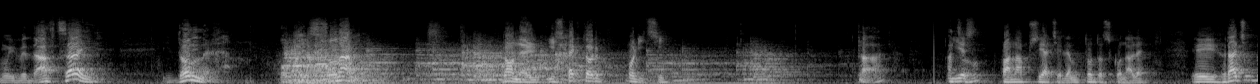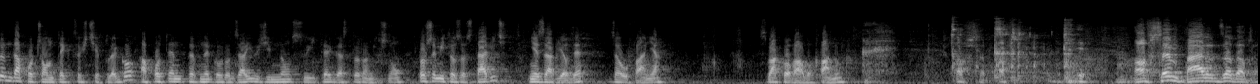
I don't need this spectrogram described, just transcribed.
mój wydawca i, i Donner. Obaj z żonami. Donnell, inspektor policji. Tak. A jest co? pana przyjacielem, to doskonale. Y, Radziłbym na początek coś cieplego, a potem pewnego rodzaju zimną suitę gastronomiczną. Proszę mi to zostawić, nie zawiodę zaufania. Smakowało panu. Owszem, owszem. Owszem, bardzo dobre.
